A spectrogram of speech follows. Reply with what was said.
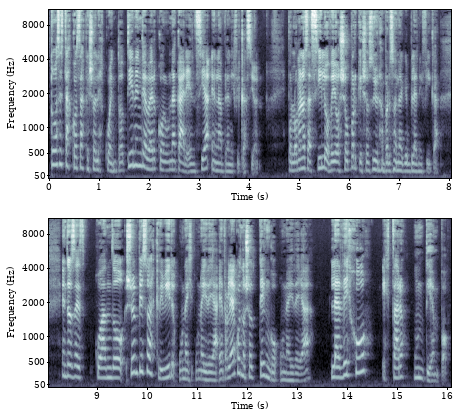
todas estas cosas que yo les cuento tienen que ver con una carencia en la planificación. Por lo menos así lo veo yo porque yo soy una persona que planifica. Entonces, cuando yo empiezo a escribir una idea, en realidad cuando yo tengo una idea, la dejo estar un tiempo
